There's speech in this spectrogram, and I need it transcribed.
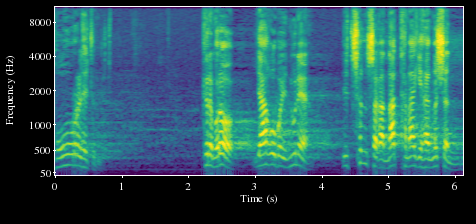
보호를 해주는 거죠. 그러므로 야곱의 눈에 이 천사가 나타나게 한 것은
